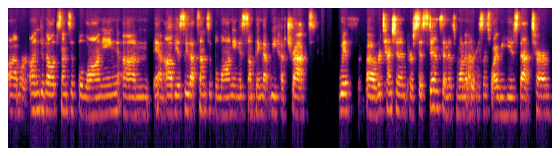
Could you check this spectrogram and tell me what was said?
um, or undeveloped sense of belonging. um, and obviously that sense of belonging is something that we have tracked with uh, retention and persistence. And it's one of the reasons why we use that term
